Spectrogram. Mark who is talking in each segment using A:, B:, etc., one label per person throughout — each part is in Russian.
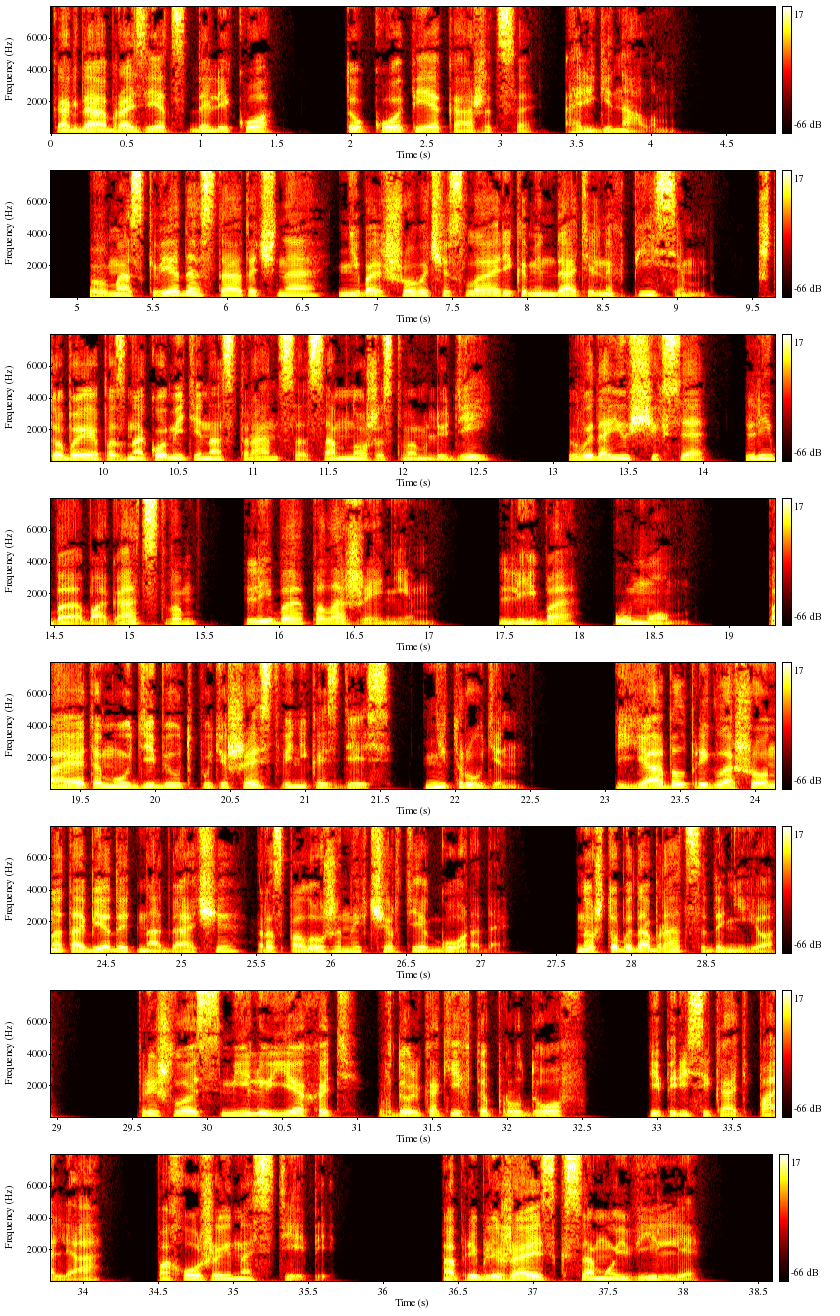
A: Когда образец далеко, то копия кажется оригиналом. В Москве достаточно небольшого числа рекомендательных писем, чтобы познакомить иностранца со множеством людей, выдающихся либо богатством, либо положением, либо умом. Поэтому дебют путешественника здесь не труден. Я был приглашен отобедать на даче, расположенной в черте города. Но чтобы добраться до нее, пришлось милю ехать вдоль каких-то прудов и пересекать поля, похожие на степи. А приближаясь к самой вилле,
